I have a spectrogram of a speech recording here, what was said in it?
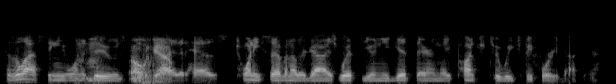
Because the last thing you want to Mhm. do is be Oh, the yeah. guy that has 27 other guys with you, and you get there and they punch two weeks before you got there.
